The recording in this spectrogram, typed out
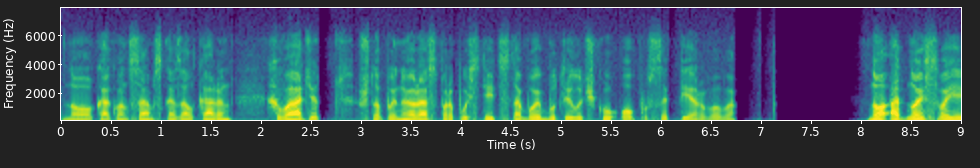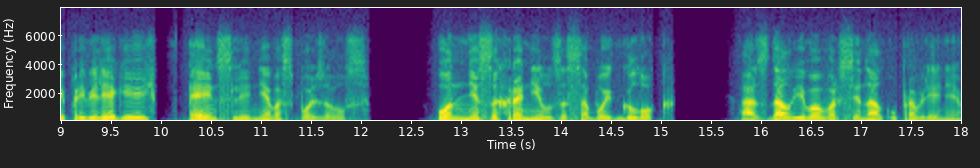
но, как он сам сказал Карен, хватит, чтоб иной раз пропустить с тобой бутылочку опуса первого. Но одной своей привилегией Эйнсли не воспользовался. Он не сохранил за собой глок а сдал его в арсенал управления.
